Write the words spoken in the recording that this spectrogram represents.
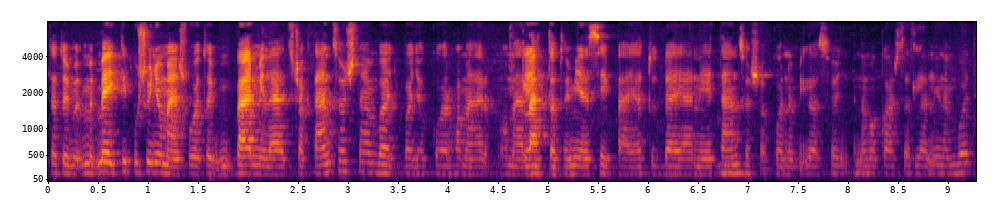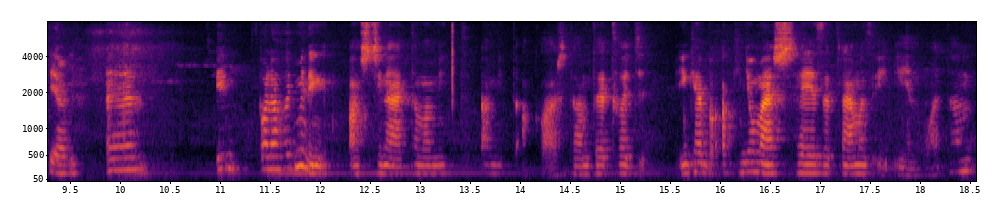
tehát hogy melyik típusú nyomás volt, hogy bármi lehet, csak táncos nem, vagy, vagy akkor, ha már, ha már láttad, hogy milyen szép pályát tud bejárni egy táncos, akkor nem igaz, hogy nem akarsz az lenni, nem volt ilyen? Én valahogy mindig azt csináltam, amit, amit akartam, tehát hogy inkább aki nyomás helyezett rám, az én voltam.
